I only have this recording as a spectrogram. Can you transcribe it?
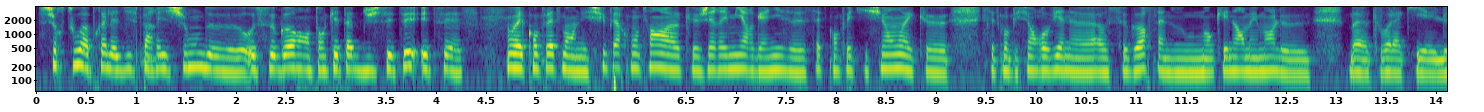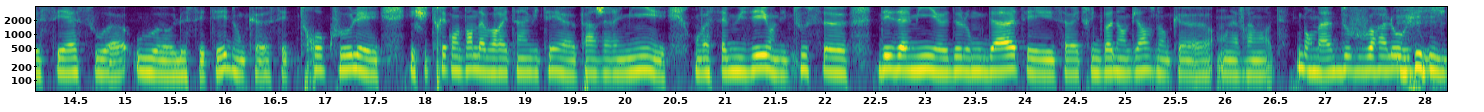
surtout après la disparition de Osegor en tant qu'étape du CT et de CS. Ouais, complètement. On est super content euh, que Jérémy organise cette compétition et que cette compétition revienne à Osegor. Ça nous manque énormément le, bah, que, voilà, qui est le CS ou, ou le CT. Donc c'est trop cool et, et je suis très contente d'avoir été invité euh, par Jérémy et on va s'amuser. On est tous euh, des amis euh, de longue date et ça va être une bonne ambiance donc on a vraiment hâte. Bon, on a hâte de vous voir à l'eau aussi.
